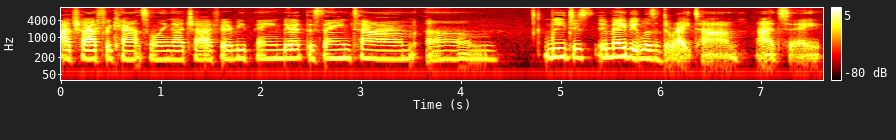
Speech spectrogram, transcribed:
I tried for counseling, I tried for everything, but at the same time, um, we just it maybe it wasn't the right time. I'd say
